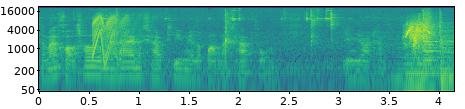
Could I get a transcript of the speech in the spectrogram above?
สามารถขอเข้ามาได้นะครับที่เมลป๊อปนะครับผมเยี่ยมยอดครับ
